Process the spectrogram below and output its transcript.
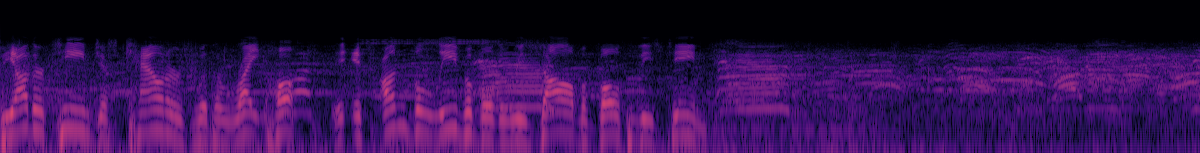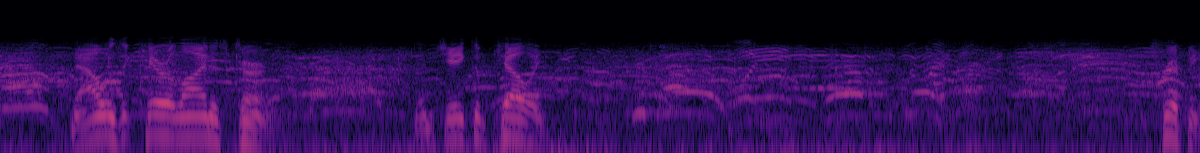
the other team just counters with a right hook. It's unbelievable the resolve of both of these teams. Now is it Carolina's turn. And Jacob Kelly. Trippy.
